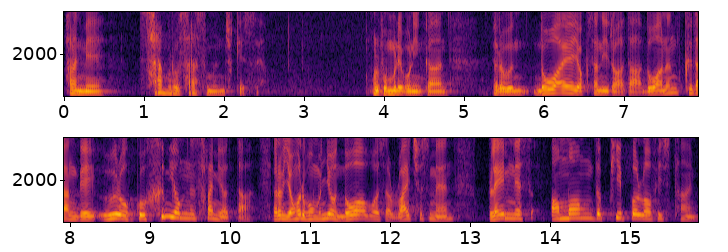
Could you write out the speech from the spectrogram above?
하나님의 사람으로 살았으면 좋겠어요. 오늘 본문에 보니까 여러분 노아의 역사는 이러하다. 노아는 그 당대에 의롭고 흠이 없는 사람이었다. 여러분 영어로 보면요, Noah was a righteous man, blameless among the people of his time.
